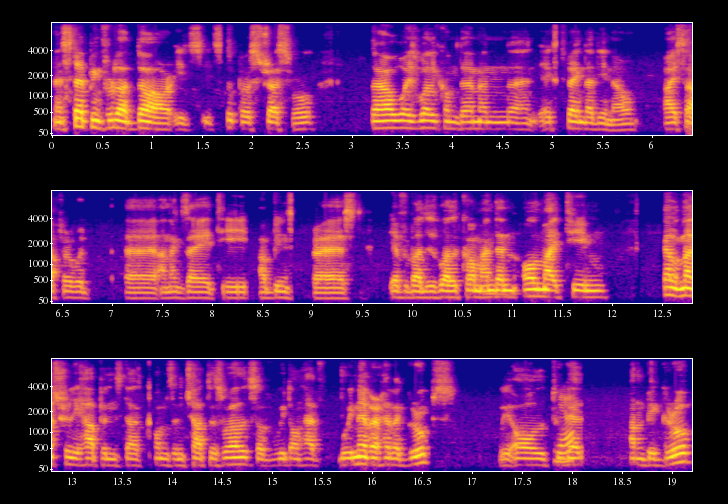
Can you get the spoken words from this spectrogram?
And stepping through that door, it's it's super stressful. So I always welcome them and, and explain that you know I suffer with uh, an anxiety. I've been stressed. Everybody's welcome, and then all my team kind of naturally happens that comes and chat as well. So we don't have we never have a groups we all together yeah. one big group,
